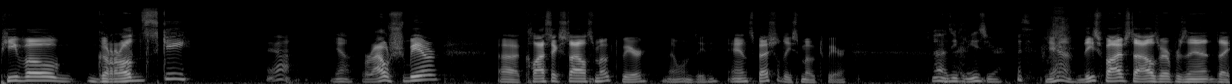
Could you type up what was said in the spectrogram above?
Pivo Grodzki, Yeah. yeah, Rauschbier, uh, classic style smoked beer. That one's easy. And specialty smoked beer. That's even easier. Yeah, these five styles represent the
